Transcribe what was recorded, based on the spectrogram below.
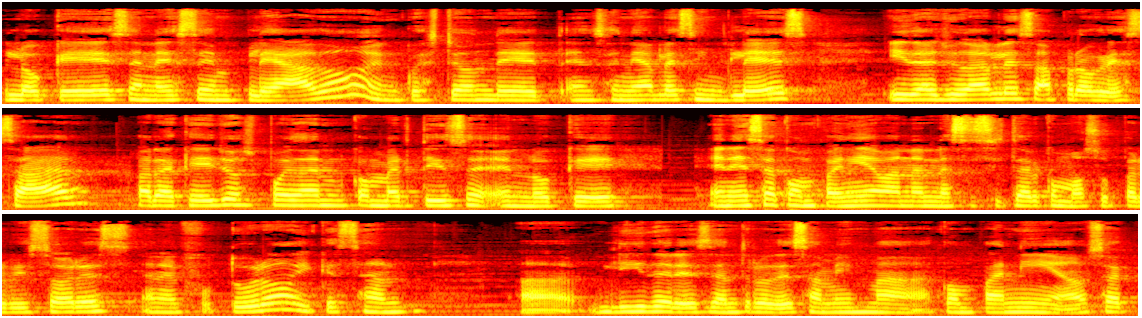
lo que es en ese empleado en cuestión de enseñarles inglés y de ayudarles a progresar para que ellos puedan convertirse en lo que en esa compañía van a necesitar como supervisores en el futuro y que sean ah, líderes dentro de esa misma compañía. O sea,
